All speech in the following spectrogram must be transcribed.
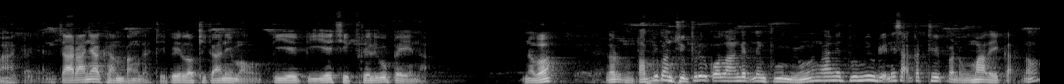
Mengabaikan. Caranya gampang tadi. Logikanya mau. Piye-piye Jibril itu penak. Napa? Lalu, tapi kan Jibril kok langit ning bumi, langit bumi udah ini sak ke depan malaikat, no?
